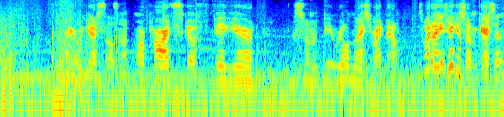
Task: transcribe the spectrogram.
Alright, we got ourselves more parts, go figure. One would be real nice right now. So why don't you take a swim, Garrison?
